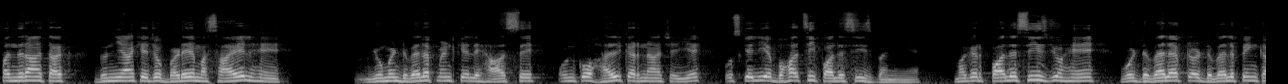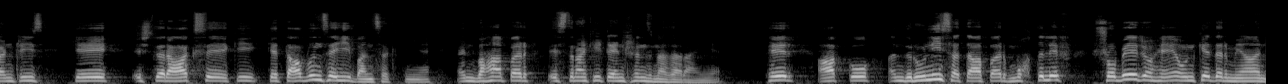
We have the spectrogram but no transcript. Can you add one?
پندرہ تک دنیا کے جو بڑے مسائل ہیں ہیومن ڈیولپمنٹ کے لحاظ سے ان کو حل کرنا چاہیے اس کے لیے بہت سی پالیسیز بنی ہیں مگر پالیسیز جو ہیں وہ ڈیولپڈ اور ڈیولپنگ کنٹریز کے اشتراک سے کی کے تعاون سے ہی بن سکتی ہیں اینڈ وہاں پر اس طرح کی ٹینشنز نظر آئی ہیں پھر آپ کو اندرونی سطح پر مختلف شعبے جو ہیں ان کے درمیان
